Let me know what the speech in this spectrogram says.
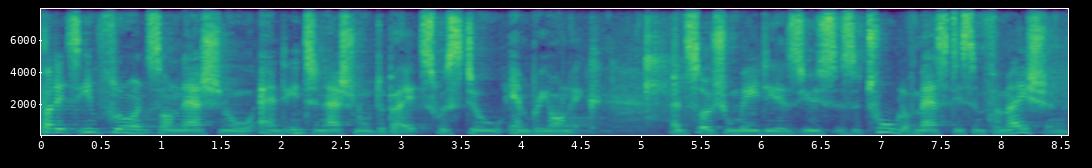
but its influence on national and international debates was still embryonic, and social media's use as a tool of mass disinformation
